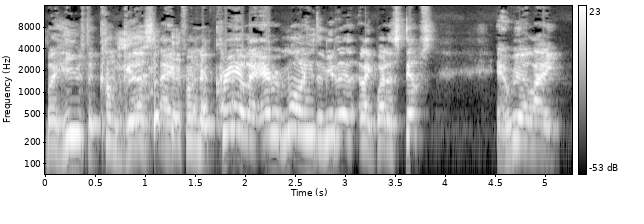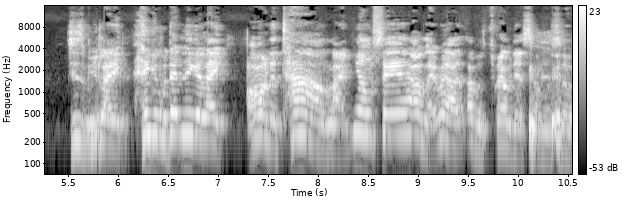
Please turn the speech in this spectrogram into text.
But he used to come get us like from the crib, like every morning. He used to meet us like by the steps, and we were like just be like hanging with that nigga like all the time. Like, you know what I'm saying? I was like, well, I, I was 12 that summer, so.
